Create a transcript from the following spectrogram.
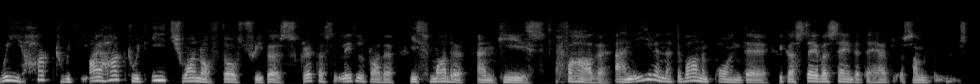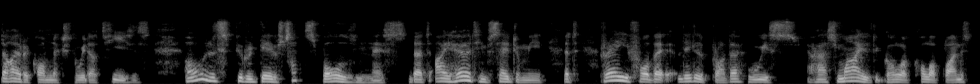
we hugged with I hugged with each one of those three persons: Greta's little brother, his mother, and his father. And even at one point there, because they were saying that they have some direct connection with our Jesus, Holy Spirit gave such boldness that I heard him say to me that pray for the little brother who is has mild color, color blindness,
